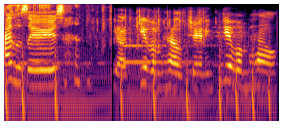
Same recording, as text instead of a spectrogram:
Hi, losers. Yeah, give him hell, Jenny. Give him hell.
